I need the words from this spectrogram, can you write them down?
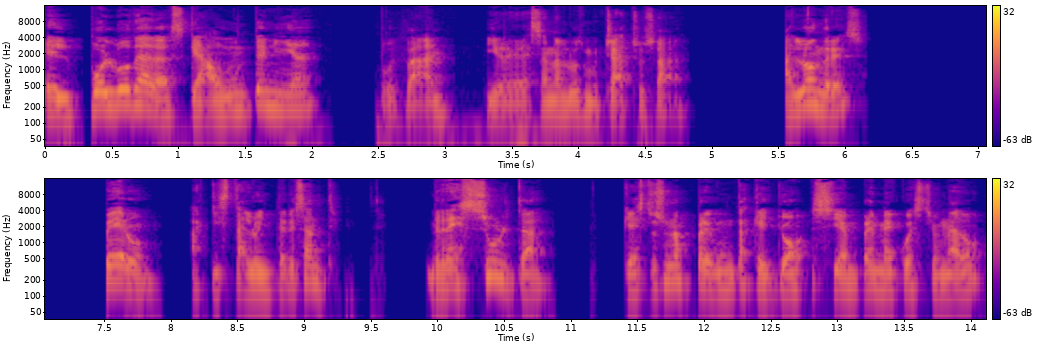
el polvo de hadas que aún tenía, pues van y regresan a los muchachos a, a Londres. Pero aquí está lo interesante. Resulta que esto es una pregunta que yo siempre me he cuestionado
